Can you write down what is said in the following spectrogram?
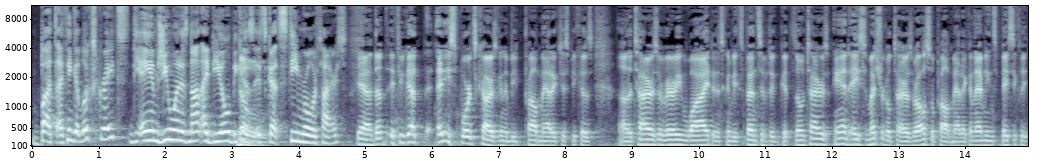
But I think it looks great. The AMG one is not ideal because No. it's got steamroller tires. Yeah, the, if you got any sports car is going to be problematic just because uh, the tires are very wide and it's going to be expensive to get snow tires, and asymmetrical tires are also problematic. And that means basically,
